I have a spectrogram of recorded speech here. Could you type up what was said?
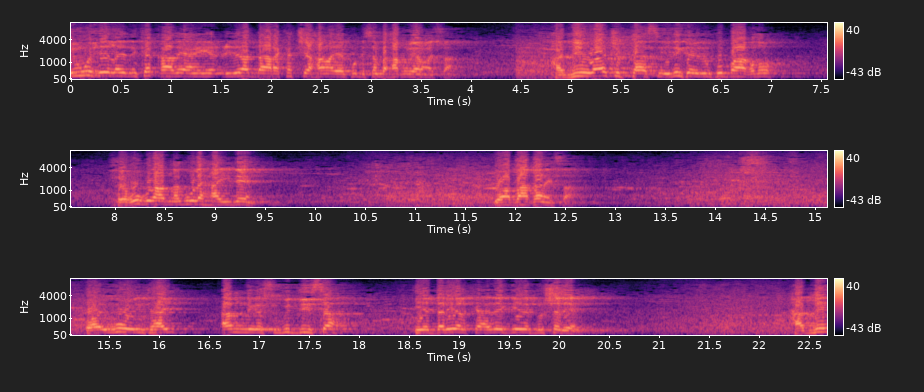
in wixii laydinka qaaday aan cidina daara ka jeexan ayaa ku dhisanba xaq u yeelanaysaan haddii waajibkaasi idinka idinku baaqdo xuquuqdaad nagu leh haydeen. Waa baaqanaysaa. Oo ay ugu weyn tahay amniga sugiddiisa iyo daryeelka adeegyada bulshadeenna haddii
